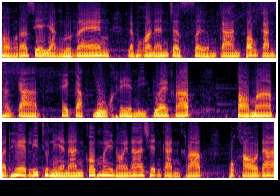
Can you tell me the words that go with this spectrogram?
ของรัสเซียอย่างรุนแรง และพวกเขานั้นจะเสริมการป้องกันทางอากาศให้กับยูเครนอีกด้วยครับ ต่อมาประเทศลิทัวเนียนั้นก็ไม่น้อยหน้าเช่นกันครับ พวกเขาได้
